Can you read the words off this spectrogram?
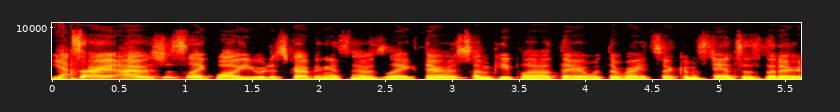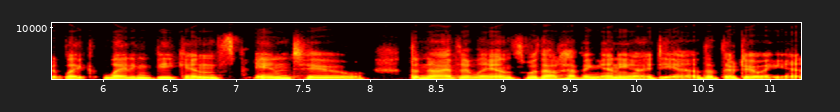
Yeah. Sorry, I was just like, while you were describing this, I was like, there are some people out there with the right circumstances that are like lighting beacons into the Neitherlands without having any idea that they're doing it.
